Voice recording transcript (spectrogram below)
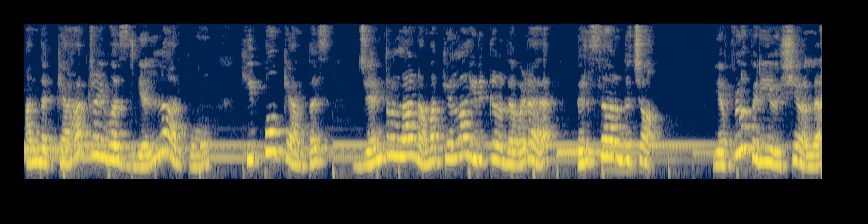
அந்த கேப் டிரைவர்ஸ் எல்லாருக்கும் ஹிப்போ கேம்பஸ் ஜென்ரலாக நமக்கெல்லாம் இருக்கிறத விட பெருசாக இருந்துச்சாம். எவ்வளோ பெரிய விஷயம் இல்லை?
